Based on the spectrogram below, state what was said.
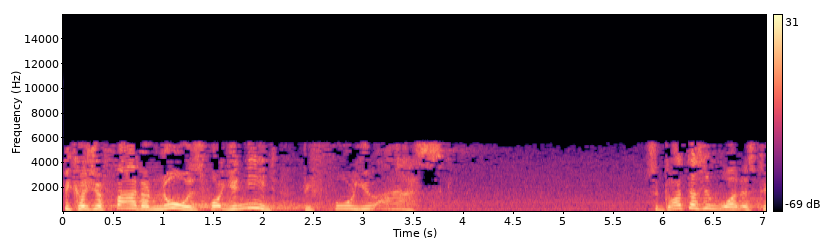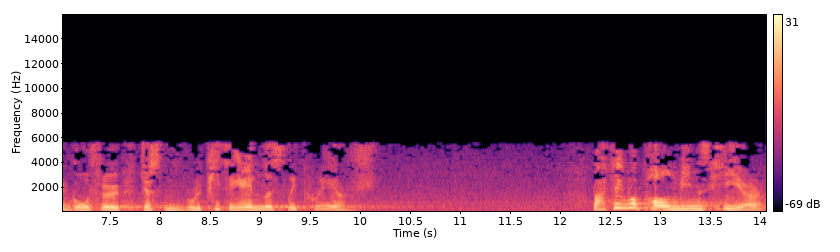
because your Father knows what you need before you ask. So God doesn't want us to go through just repeating endlessly prayers. But I think what Paul means here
